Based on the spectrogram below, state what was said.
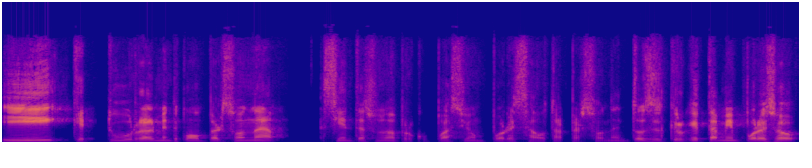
y que tú realmente como persona sientas una preocupación por esa otra persona. Entonces creo que también por eso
